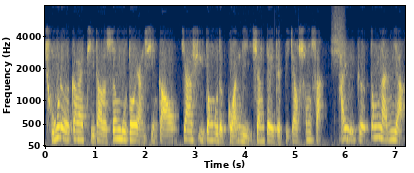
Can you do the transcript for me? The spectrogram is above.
除了刚才提到的生物多样性高、家畜动物的管理相对的比较松散，还有一个东南亚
